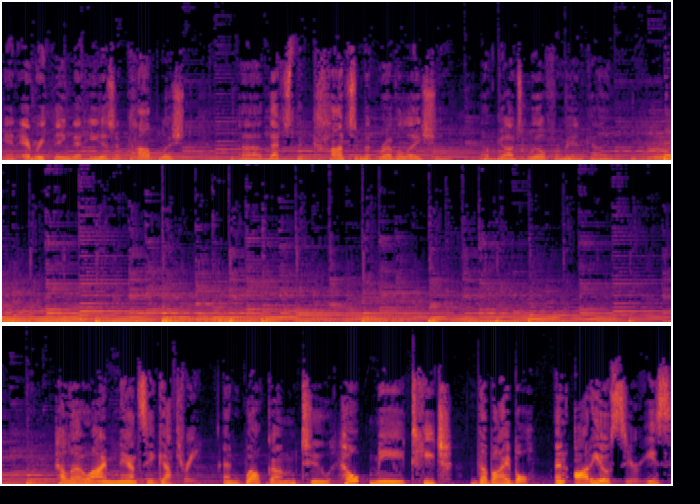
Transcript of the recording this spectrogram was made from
and everything that He has accomplished, uh, that's the consummate revelation of God's will for mankind. Hello, I'm Nancy Guthrie, and welcome to Help Me Teach the Bible, an audio series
